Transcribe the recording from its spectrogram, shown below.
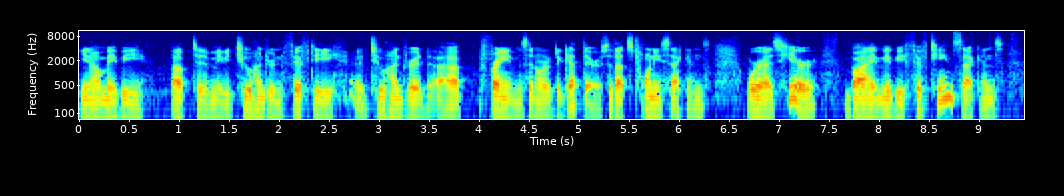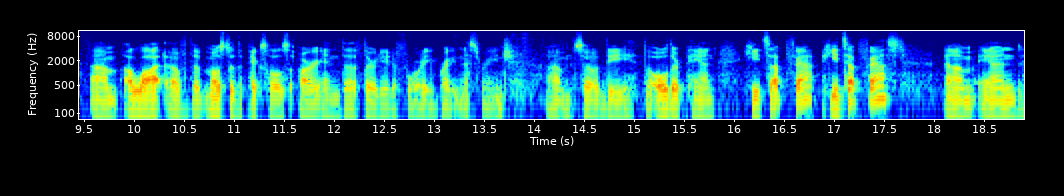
you know maybe up to maybe 250, uh, 200 uh, frames in order to get there. So that's 20 seconds. Whereas here, by maybe 15 seconds, um, a lot of the most of the pixels are in the 30 to 40 brightness range. Um, so the the older pan heats up fat heats up fast um, and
